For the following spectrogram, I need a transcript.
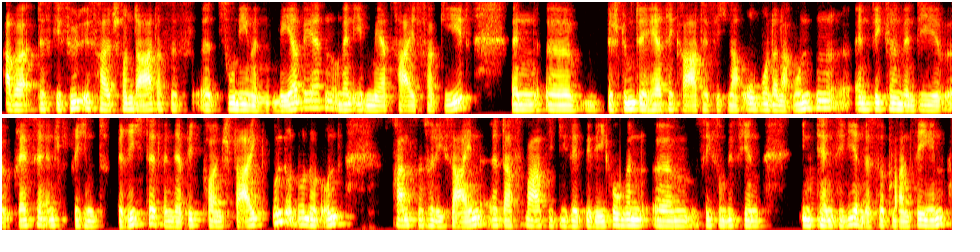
Aber das Gefühl ist halt schon da, dass es zunehmend mehr werden. Und wenn eben mehr Zeit vergeht, wenn äh, bestimmte Härtegrade sich nach oben oder nach unten entwickeln, wenn die Presse entsprechend berichtet, wenn der Bitcoin steigt und, und, und, und, und, kann es natürlich sein, dass quasi diese Bewegungen ähm, sich so ein bisschen intensivieren. Das wird man sehen.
